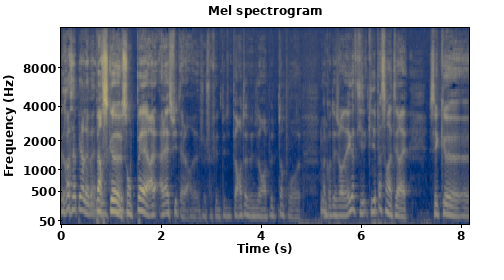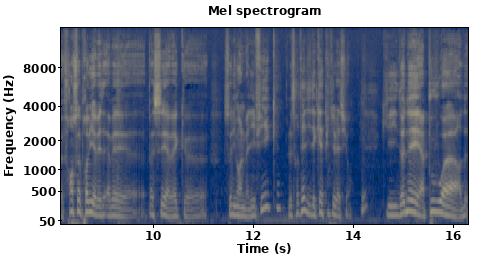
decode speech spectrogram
Grâce à Pierre Laval. Parce que son père, à la suite, alors je, fais une petite parenthèse, mais nous avons un peu de temps pour euh, raconter ce genre d'anecdote, qui, n'est pas sans intérêt. C'est que euh, François Ier avait, avait euh, passé avec Soliman le Magnifique le traité d'idée capitulation, qui donnait un pouvoir de,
